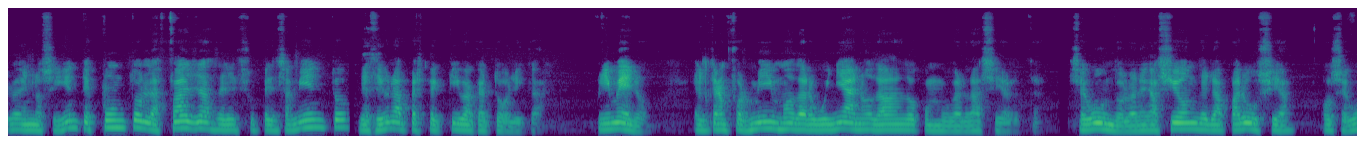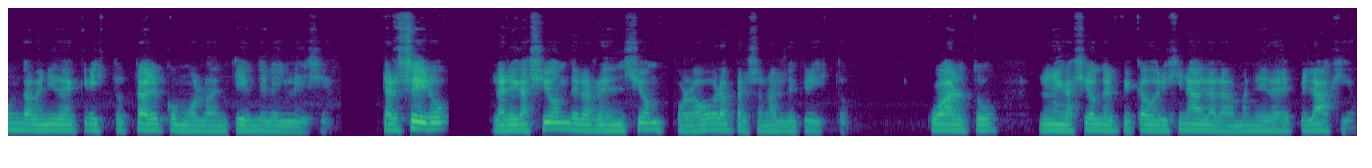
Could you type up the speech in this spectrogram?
en los siguientes puntos las fallas de su pensamiento desde una perspectiva católica. Primero, el transformismo darwiniano dando como verdad cierta. Segundo, la negación de la parucia o segunda venida de Cristo tal como lo entiende la Iglesia. Tercero, la negación de la redención por la obra personal de Cristo. Cuarto, la negación del pecado original a la manera de Pelagio.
